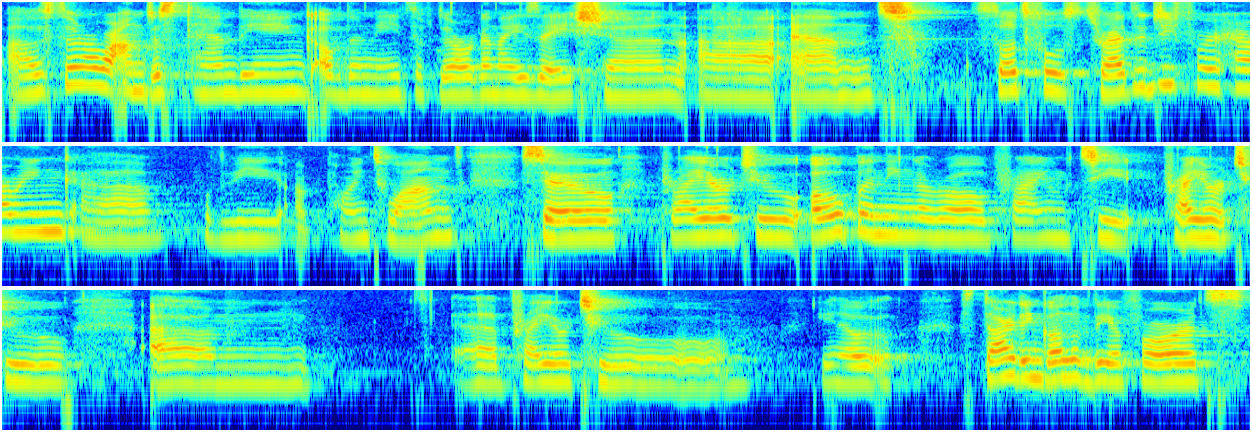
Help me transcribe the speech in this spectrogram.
a thorough understanding of the needs of the organization uh, and thoughtful strategy for hiring uh, would be point one. So prior to opening a role, prior to, prior to, um, uh, prior to you know, starting all of the efforts,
